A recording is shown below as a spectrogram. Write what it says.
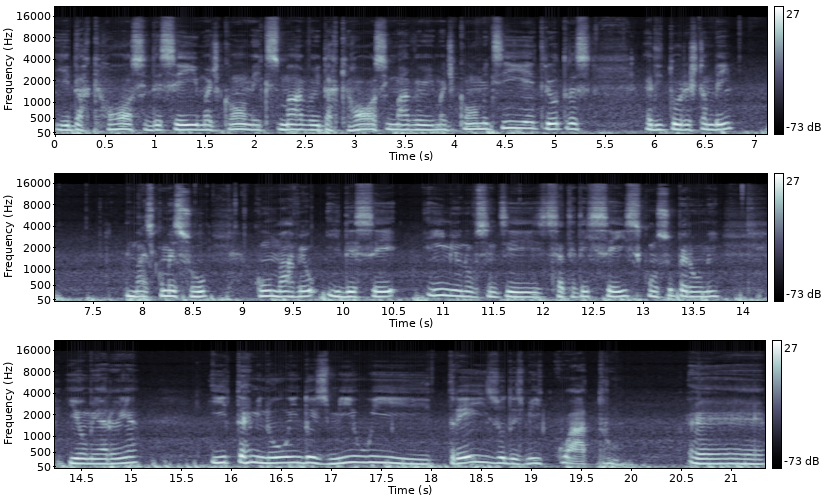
e Dark Horse, DC e Image Comics, Marvel e Dark Horse, Marvel e Image Comics e entre outras editoras também. Mas começou com Marvel e DC em 1976 com Super-Homem e Homem-Aranha e terminou em 2003 ou 2004 é,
